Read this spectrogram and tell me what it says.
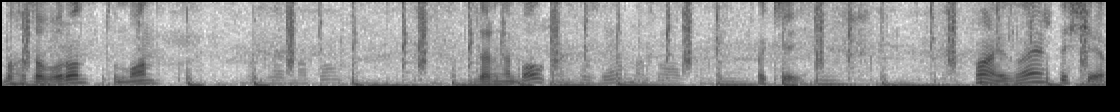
Багато ворон, туман, Озерна балка. зерна балка. Озерна балка. Окей. А, і знаєш де ще?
